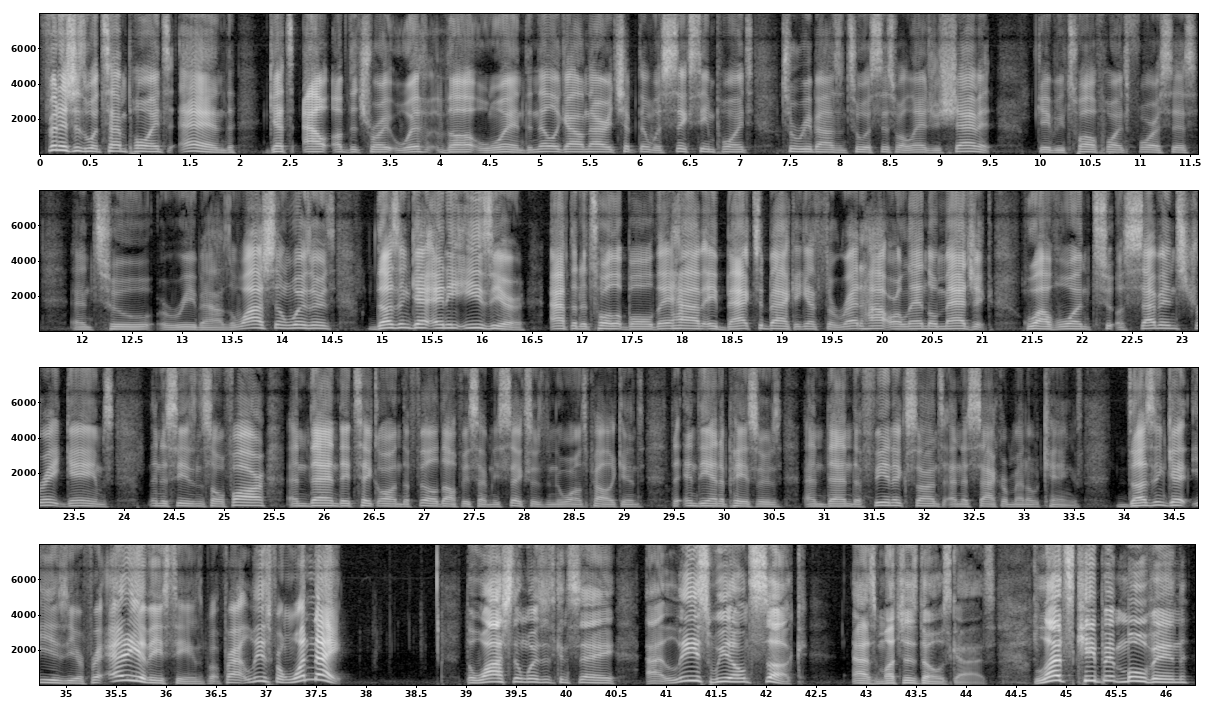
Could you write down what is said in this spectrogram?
finishes with 10 points and gets out of Detroit with the win. Danilo Gallinari chipped in with 16 points, two rebounds, and two assists, while Landry Shamet gave you 12 points, four assists, and two rebounds. The Washington Wizards doesn't get any easier after the toilet bowl. They have a back-to-back against the red hot Orlando Magic, who have won two, uh, seven straight games in the season so far. And then they take on the Philadelphia 76ers, the New Orleans Pelicans, the Indiana Pacers, and then the Phoenix Suns and the Sacramento Kings. Doesn't get easier for any of these teams, but for at least for one night, the Washington Wizards can say, at least we don't suck as much as those guys. Let's keep it moving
